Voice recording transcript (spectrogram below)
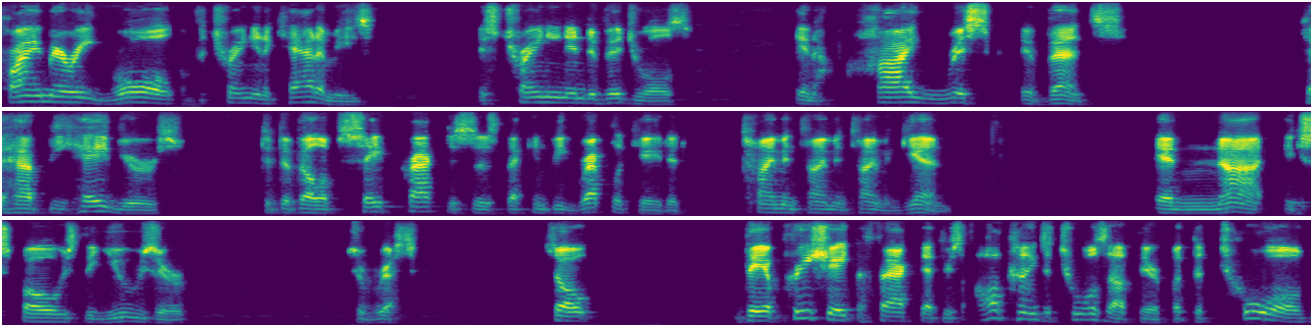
primary role of the training academies is training individuals in high risk events to have behaviors to develop safe practices that can be replicated time and time and time again and not expose the user to risk. So they appreciate the fact that there's all kinds of tools out there, but the tool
